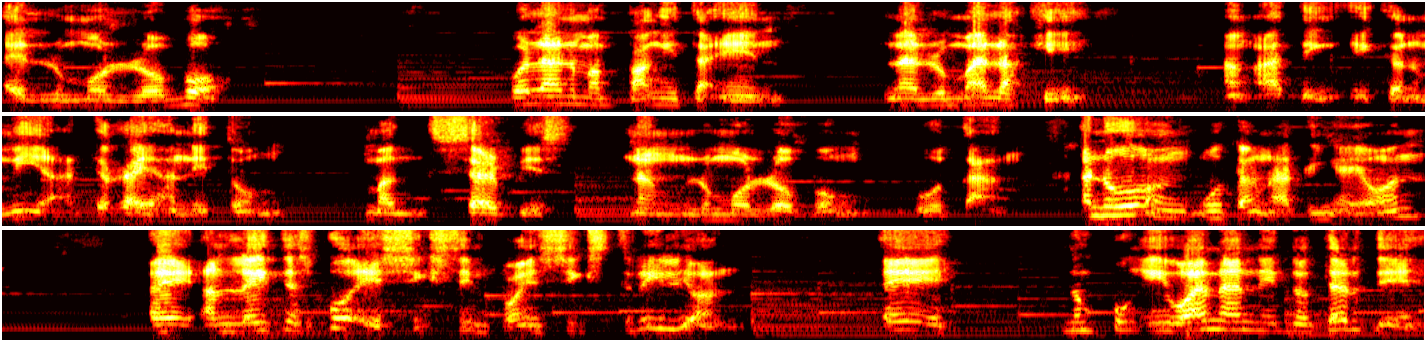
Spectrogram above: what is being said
ay lumolobo. Wala namang pangitain na lumalaki ang ating ekonomiya at kakayahan nitong mag-service ng lumulobong utang. Ano ang utang natin ngayon? Ay, ang latest po is 16.6 trillion. Eh, nung pong iwanan ni Duterte,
